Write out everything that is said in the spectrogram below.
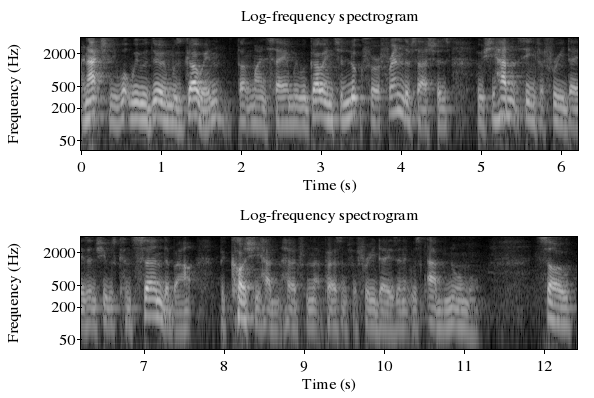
And actually, what we were doing was going, don't mind saying, we were going to look for a friend of Sasha's who she hadn't seen for three days and she was concerned about because she hadn't heard from that person for three days and it was abnormal. So,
